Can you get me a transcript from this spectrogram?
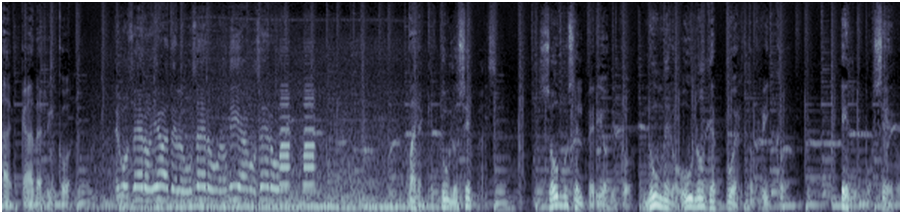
a cada rincón. El vocero, llévatelo, vocero. Buenos días, vocero. Para que tú lo sepas, somos el periódico número uno de Puerto Rico. El vocero.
